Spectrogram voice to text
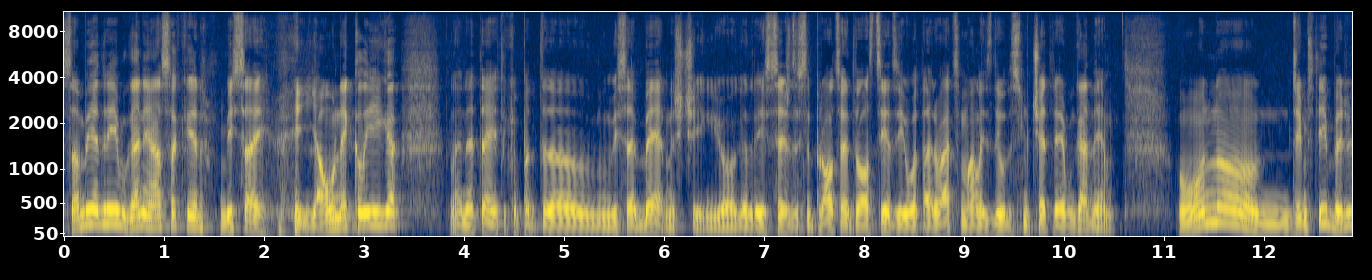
sabiedrība gan jāsaka, ir visai jauneklīga. Lai neteiktu, ka pat uh, visai bērnišķīgi, jo gandrīz 60% valsts iedzīvotāji ir vecumā līdz 24 gadiem. Un uh, dzimstība ir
